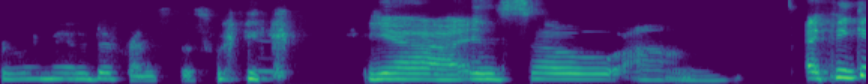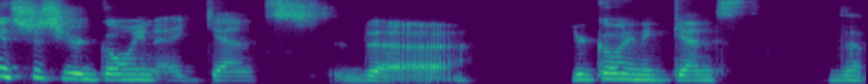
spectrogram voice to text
really made a difference this week yeah and so um, i think it's just you're going against the you're going against the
